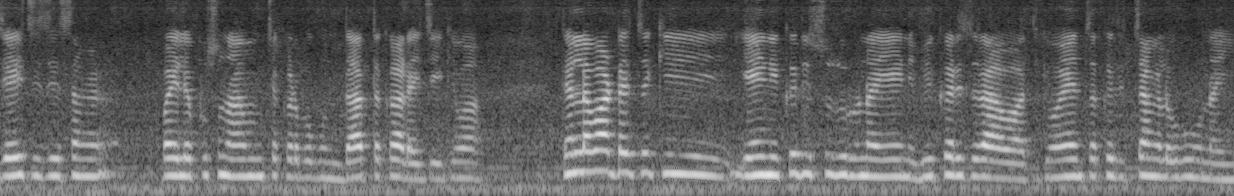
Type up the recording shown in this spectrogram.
ज्याचे जे सांग पहिल्यापासून आमच्याकडे बघून दात काढायचे किंवा त्यांना वाटायचं की याने कधी सुधरू नाही याने भिकारीच राहावात किंवा यांचं कधी चांगलं होऊ नाही.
